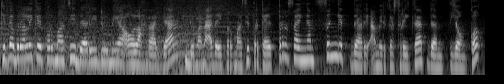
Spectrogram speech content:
Kita beralih ke informasi dari dunia olahraga, di mana ada informasi terkait persaingan sengit dari Amerika Serikat dan Tiongkok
